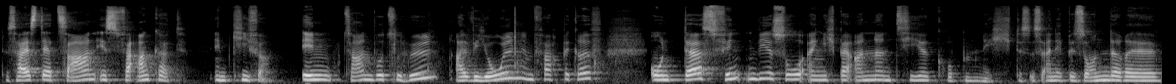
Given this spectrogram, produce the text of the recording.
Das heißt, der Zahn ist verankert im Kiefer, in Zahnwurzelhöhlen, Alveolen im Fachbegriff. Und das finden wir so eigentlich bei anderen Tiergruppen nicht. Das ist eine besondere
